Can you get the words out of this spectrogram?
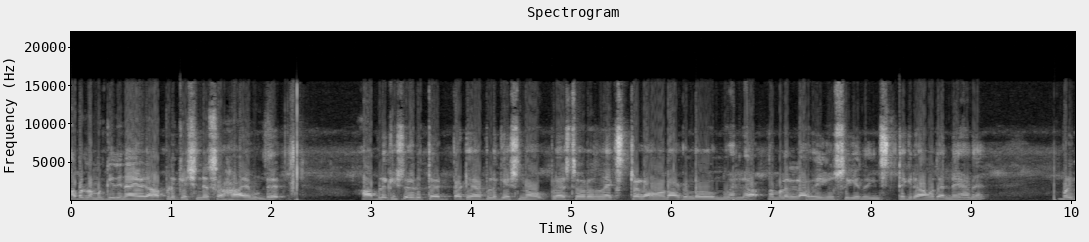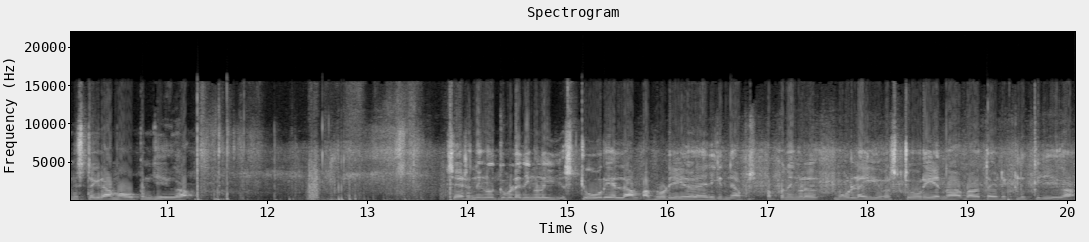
അപ്പോൾ നമുക്ക് ഇതിനായി ഒരു ആപ്ലിക്കേഷന്റെ സഹായമുണ്ട്. ആപ്ലിക്കേഷൻ ഒരു തേർഡ് പാർട്ടി ആപ്ലിക്കേഷനോ പ്ലേ സ്റ്റോറിൽ നിന്ന് എക്സ്ട്രാ ഡൗൺലോഡ് ആക്കേണ്ടതൊന്നുമല്ല. നമ്മളെല്ലാവരും യൂസ് ചെയ്യുന്നത് ഇൻസ്റ്റഗ്രാം തന്നെയാണ്. അപ്പോൾ ഇൻസ്റ്റഗ്രാം ഓപ്പൺ ചെയ്യുക. ശേഷം നിങ്ങൾക്കിവിടെ നിങ്ങൾ സ്റ്റോറി എല്ലാം അപ്ലോഡ് ചെയ്യുന്നതായിരിക്കും അപ്പോൾ നിങ്ങൾ മുകളിലെ യുവർ സ്റ്റോറി എന്ന ഭാഗത്തായിട്ട് ക്ലിക്ക് ചെയ്യുക.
